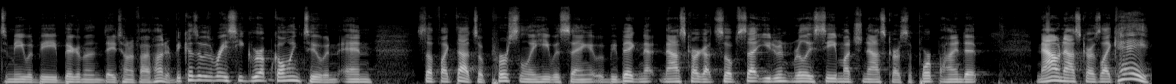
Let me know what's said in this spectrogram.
to me would be bigger than Daytona 500 because it was a race he grew up going to and and stuff like that. So personally, he was saying it would be big. NASCAR got so upset you didn't really see much NASCAR support behind it. Now NASCAR's like, hey,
